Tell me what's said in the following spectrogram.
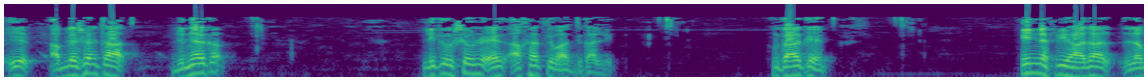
یہ آبزرویشن تھا دنیا کا۔ لیکن اس سے انہوں نے ایک آخرت کی بات نکال لی۔ ان کہا کہ ان نفی حاضہ لب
